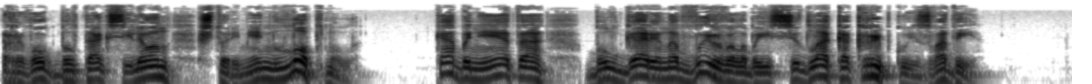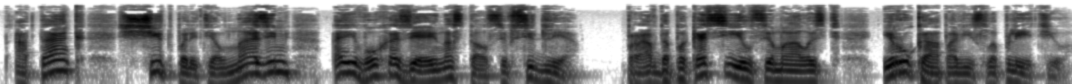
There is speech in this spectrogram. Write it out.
Рывок был так силен, что ремень лопнул. Кабы не это, булгарина вырвало бы из седла, как рыбку из воды. А так щит полетел на земь, а его хозяин остался в седле. Правда, покосился малость, и рука повисла плетью.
